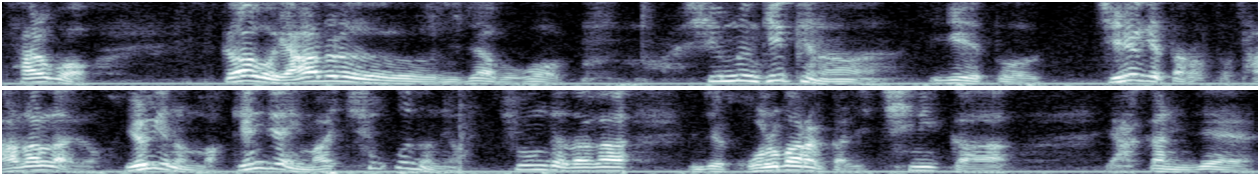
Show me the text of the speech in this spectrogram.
살고. 그하고 야들은 이제 보고 심는 깊이는 이게 또 지역에 따라 또 다 달라요. 여기는 막 굉장히 많이 춥거든요. 추운데다가 이제 골바람까지 치니까 약간 이제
